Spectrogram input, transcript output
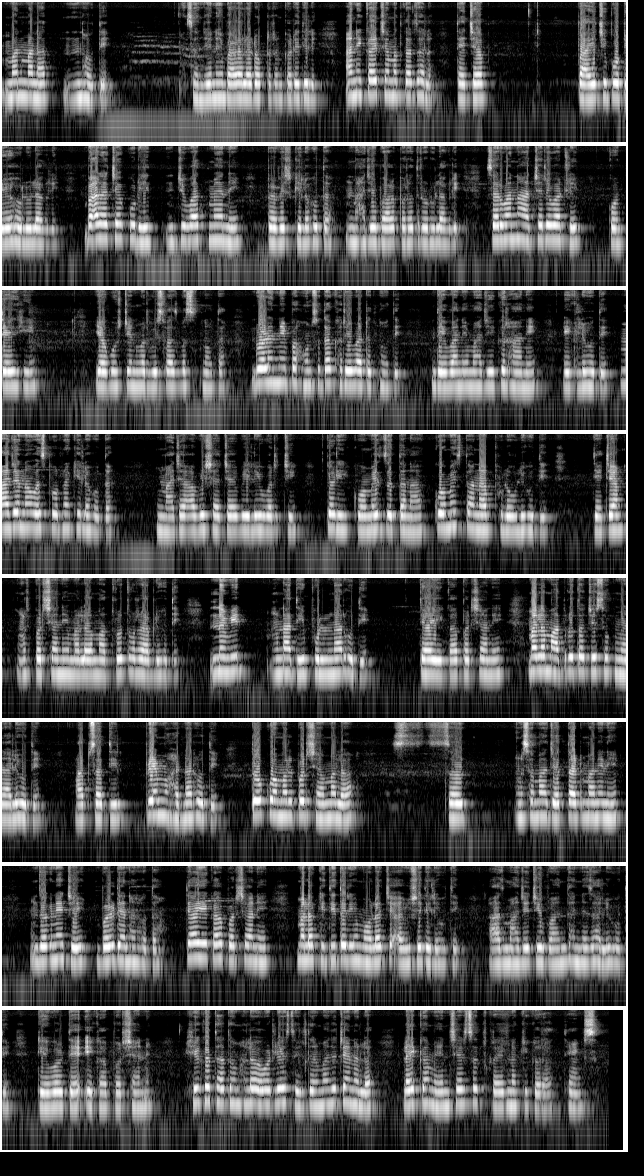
मनमनात नव्हते. संजयने बाळाला डॉक्टरांकडे दिले आणि काय चमत्कार झाला त्याच्या पायाची बोटे हलू लागली. बाळाच्या कुडीत जीवात्म्याने प्रवेश केला होता. माझे बाळ परत रडू लागले. सर्वांना आश्चर्य वाटले. कोणत्याही या गोष्टींवर विश्वास बसत नव्हता. डोळ्यांनी पाहून सुद्धा खरे वाटत नव्हते. देवाने माझे ग्रहाने ऐकले होते. माझ्या नवस पूर्ण केला होता. माझ्या आयुष्याच्या वेलीवरची कळी कोमेजताना कोमेजताना फुलवली होती. त्याच्या स्पर्शाने मला मातृत्व राबले होते. नवीन नाती फुलणार होती. त्या एका स्पर्शाने मला मातृत्वाचे सुख मिळाले होते. आपसातील प्रेम वाढणार होते. तो कोमल स्पर्श मला स समाजात ताटमानेने जगण्याचे बळ देणार होता. त्या एका पर्शाने मला कितीतरी मोलाचे आयुष्य दिले होते. आज माझे जीवन धन्य झाले होते. केवळ त्या एका पर्शाने ही कथा तुम्हाला आवडली असेल तर माझ्या चॅनलला लाईक कमेंट शेअर सबस्क्राईब नक्की करा. थँक्स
